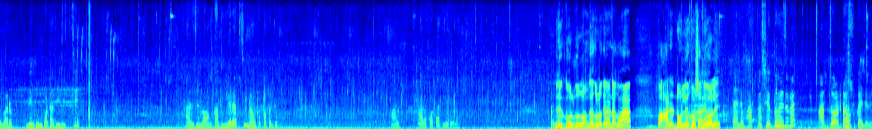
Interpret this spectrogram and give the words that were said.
এবার বেগুন কটা দিয়ে দিচ্ছি। আর যে লঙ্কা ধুয়ে রাখছি লঙ্কা কটা দেবো। আর আরও কটা দিয়ে দেবো। গোল গোল লঙ্কাগুলো কেন ঠাকুমা পাহাড়ে ডললে খোসানি বলে। তাহলে ভাতটা সেদ্ধ হয়ে যাবে আর জলটাও শুকায় যাবে।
